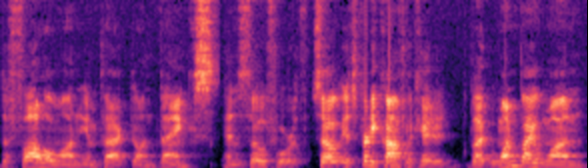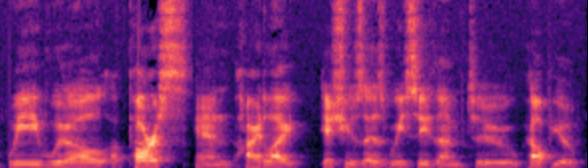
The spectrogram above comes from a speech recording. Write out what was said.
the follow on impact on banks, and so forth. So it's pretty complicated, but one by one, we will parse and highlight issues as we see them to help you.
